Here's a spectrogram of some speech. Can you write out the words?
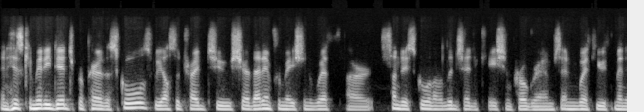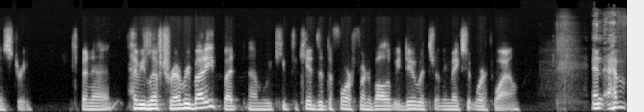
and his committee did to prepare the schools. We also tried to share that information with our Sunday school and religious education programs and with youth ministry. It's been a heavy lift for everybody, but um, we keep the kids at the forefront of all that we do. It certainly makes it worthwhile. And have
